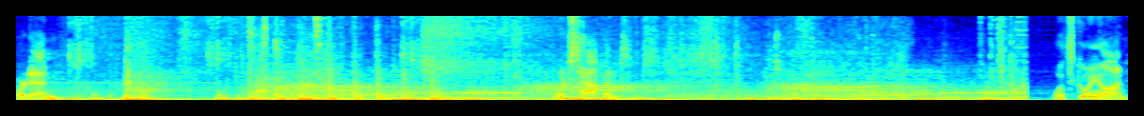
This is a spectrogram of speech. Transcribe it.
We're dead. What just happened? What's going on?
